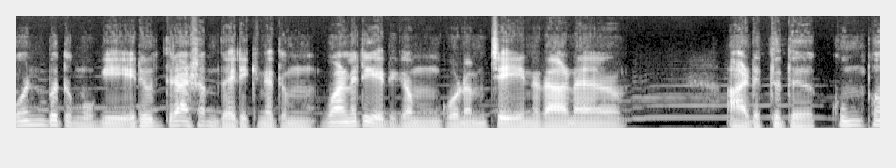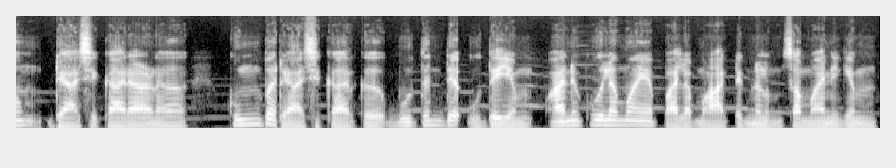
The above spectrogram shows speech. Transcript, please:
ഒൻപത് മുഖി രുദ്രാക്ഷം ധരിക്കുന്നതും വളരെയധികം ഗുണം ചെയ്യുന്നതാണ്. അടുത്തത് കുംഭം രാശിക്കാരാണ്. കുംഭരാശിക്കാർക്ക് ബുധന്റെ ഉദയം അനുകൂലമായ പല മാറ്റങ്ങളും സമ്മാനിക്കും.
